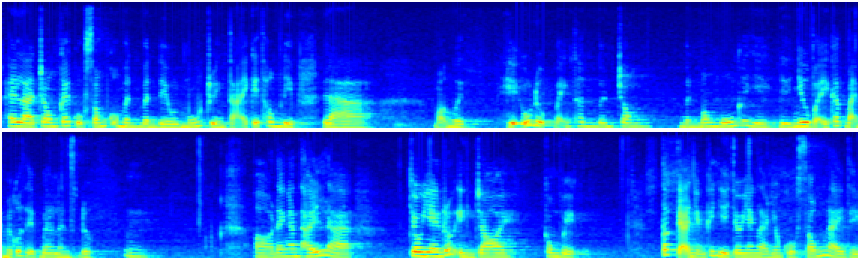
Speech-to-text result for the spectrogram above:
hay là trong cái cuộc sống của mình mình đều muốn truyền tải cái thông điệp là mọi người hiểu được bản thân bên trong. Mình mong muốn cái gì? Thì như vậy các bạn mới có thể balance được. Ừ. ờ, đang anh thấy là châu giang rất enjoy công việc tất cả những cái gì Châu Giang làm trong cuộc sống này thì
